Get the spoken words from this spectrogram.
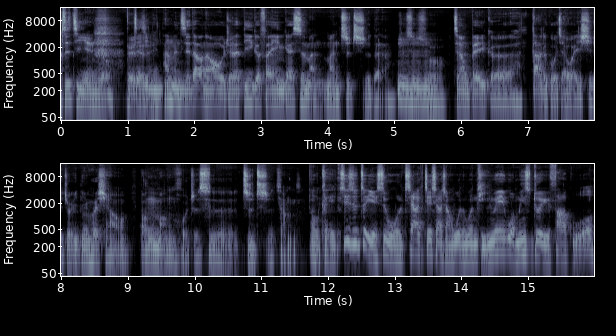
这几年有，对对对，他们知道，然后我觉得第一个反应应该是蛮蛮支持的啦，就是说这样被一个大的国家威胁，就一定会想要帮忙或者是支。支持这样子，OK，其实这也是我下接下来想问的问题，因为我们一直对于法国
